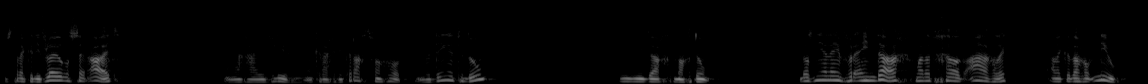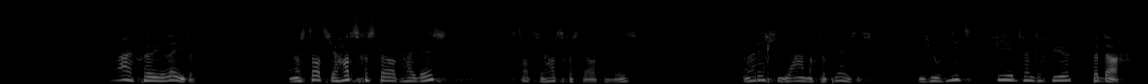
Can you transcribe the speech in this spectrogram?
Dan strekken die vleugels zich uit en dan ga je vliegen. Dan krijg je de kracht van God om de dingen te doen die je die dag mag doen. Dat is niet alleen voor één dag, maar dat geldt eigenlijk elke dag opnieuw. En eigenlijk voor je leven. En als dat je hartsgesteldheid is, als dat je hartsgesteldheid is, dan richt je je aandacht op Jezus. Dus je hoeft niet 24 uur per dag,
